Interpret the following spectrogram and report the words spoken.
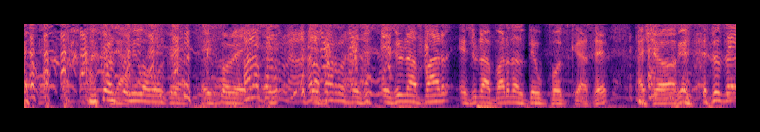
Acosta-li la boca. És molt bé. Ara parla, ara parla. És, és, una part, és una part del teu podcast, eh? Això... Tota...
